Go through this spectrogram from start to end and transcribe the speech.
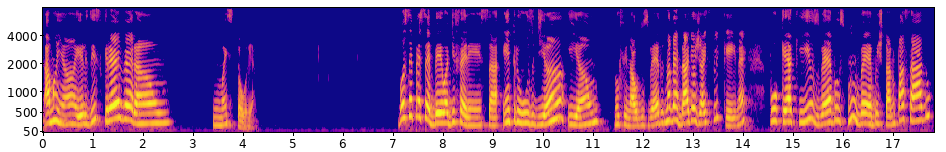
amanhã eles escreverão uma história. Você percebeu a diferença entre o uso de an e ão no final dos verbos? Na verdade, eu já expliquei, né? Porque aqui os verbos, um verbo está no passado,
